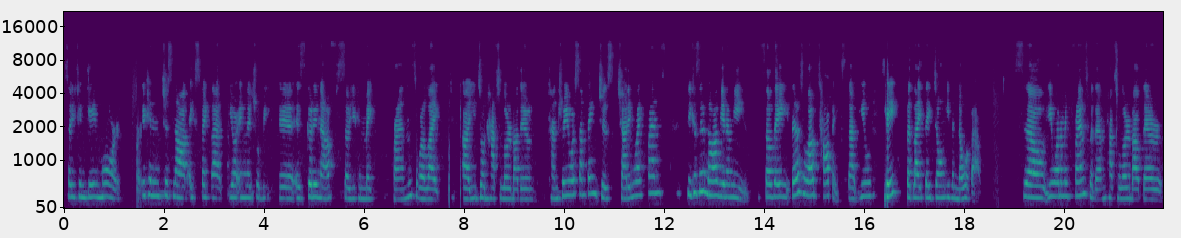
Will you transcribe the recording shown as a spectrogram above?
so you can gain more. You can just not expect that your English will be uh, is good enough so you can make friends or like uh, you don't have to learn about their country or something. Just chatting like friends because they're not Vietnamese. So they there's a lot of topics that you speak but like they don't even know about. So you want to make friends with them, have to learn about their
